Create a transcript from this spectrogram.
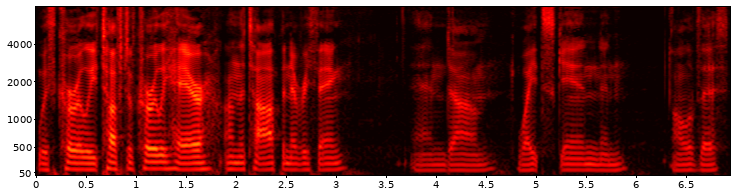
with curly tuft of curly hair on the top and everything, and um, white skin and all of this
